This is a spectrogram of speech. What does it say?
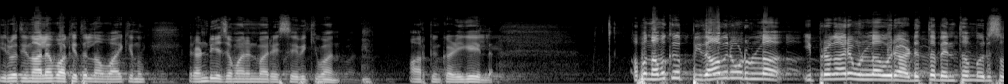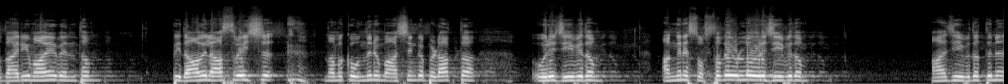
ഇരുപത്തിനാലാം വാക്യത്തിൽ നാം വായിക്കുന്നു രണ്ട് യജമാനന്മാരെ സേവിക്കുവാൻ ആർക്കും കഴിയുകയില്ല. അപ്പോൾ നമുക്ക് പിതാവിനോടുള്ള ഇപ്രകാരമുള്ള ഒരു അടുത്ത ബന്ധം ഒരു സുതാര്യമായ ബന്ധം പിതാവിൽ ആശ്രയിച്ച് നമുക്ക് ഒന്നിനും ആശങ്കപ്പെടാത്ത ഒരു ജീവിതം അങ്ങനെ സ്വസ്ഥതയുള്ള ഒരു ജീവിതം ആ ജീവിതത്തിന്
